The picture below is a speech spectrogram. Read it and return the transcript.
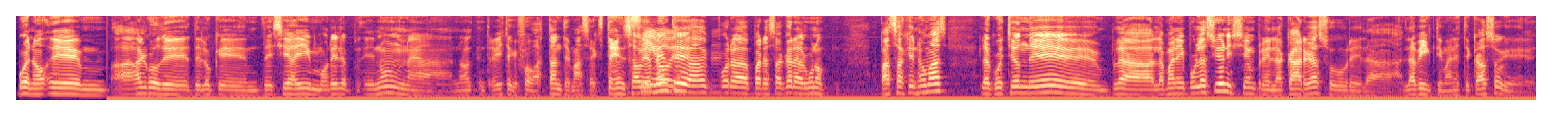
Bueno, eh, algo de, de lo que decía ahí Morela en una entrevista que fue bastante más extensa, Sí, obviamente, obvio. hay por- para sacar algunos pasajes nomás, la cuestión de la, la manipulación y siempre la carga sobre la, la víctima, en este caso, que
